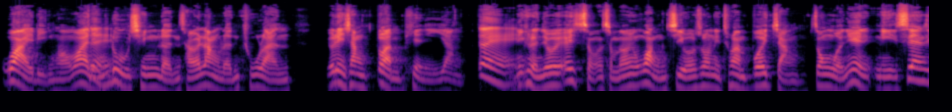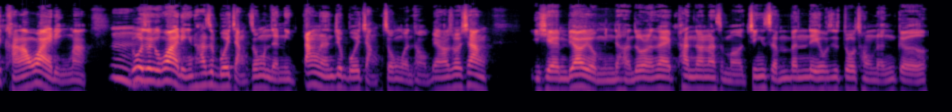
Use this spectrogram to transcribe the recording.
外灵哦，外灵入侵人才会让人突然有点像断片一样。对，你可能就会哎什么什么东西忘记，或者说你突然不会讲中文，因为你现在是卡到外灵嘛。嗯，如果这个外灵他是不会讲中文的，你当然就不会讲中文哦。比方说像。以前比较有名的很多人在判断那什么精神分裂或是多重人格，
